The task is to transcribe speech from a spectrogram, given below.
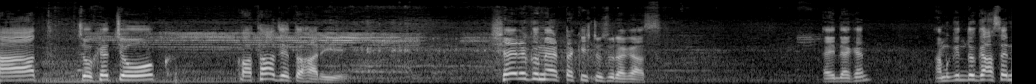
হাত, চোখে চোখ, কথা যেত হারিয়ে। সেই রকমই একটা কৃষ্ণচূড়া গাছ। এই দেখেন আমি কিন্তু গাছের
